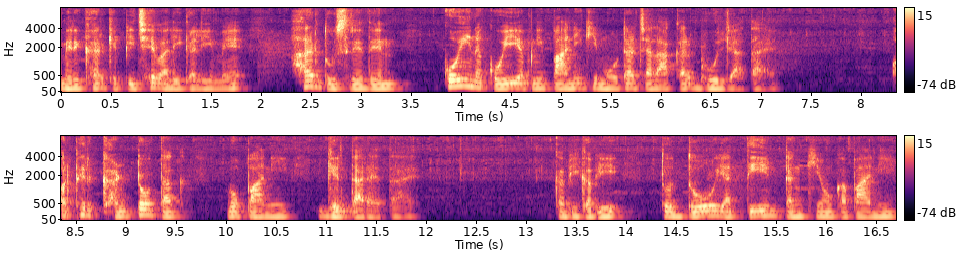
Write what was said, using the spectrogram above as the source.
मेरे घर के पीछे वाली गली में हर दूसरे दिन कोई न कोई अपनी पानी की मोटर चलाकर भूल जाता है और फिर घंटों तक वो पानी गिरता रहता है। कभी कभी तो दो या तीन टंकियों का पानी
